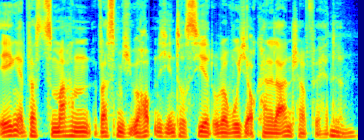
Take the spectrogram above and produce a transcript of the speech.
irgendetwas zu machen, was mich überhaupt nicht interessiert oder wo ich auch keine Leidenschaft für hätte. Mhm.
